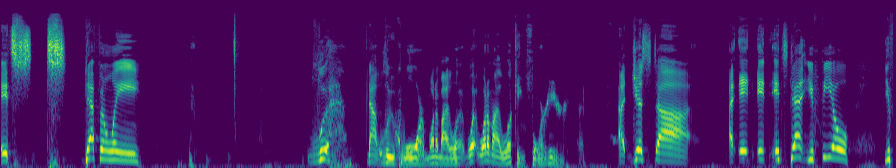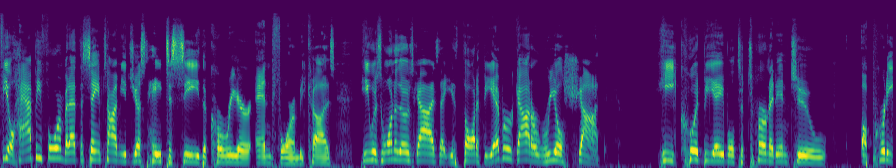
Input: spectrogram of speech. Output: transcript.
it's definitely lu- not lukewarm. What am I lo- what what am I looking for here? Uh, just uh, it it it's that you feel you feel happy for him, but at the same time, you just hate to see the career end for him because he was one of those guys that you thought if he ever got a real shot, he could be able to turn it into a pretty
